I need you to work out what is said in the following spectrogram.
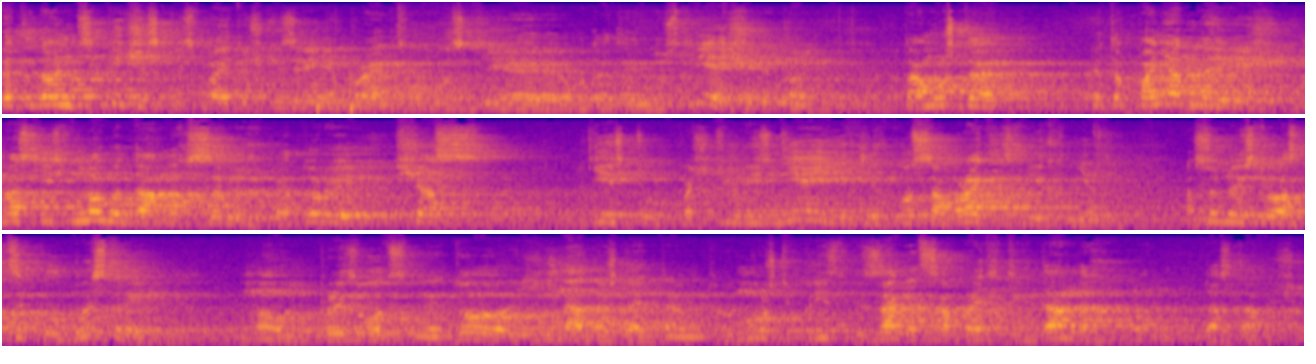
это довольно типический, с моей точки зрения, проект в области вот этой индустрии очередной, потому что это понятная вещь. У нас есть много данных сырых, которые сейчас есть почти везде, и их легко собрать, если их нет. Особенно если у вас цикл быстрый, ну, производственный, то не надо ждать там. Вы можете, в принципе, за год собрать этих данных ну, достаточно.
